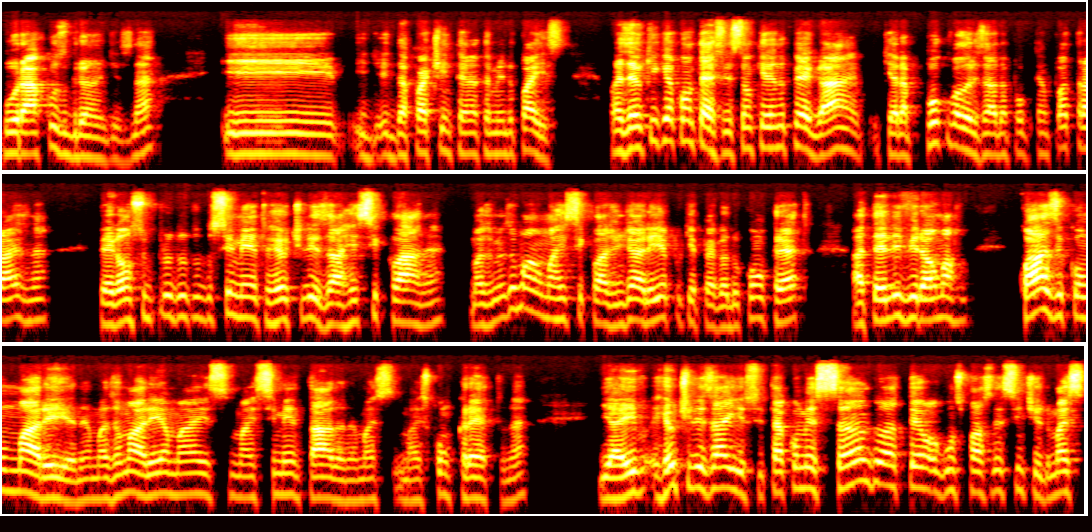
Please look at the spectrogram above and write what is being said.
buracos grandes, né? E, e, da parte interna também do país. Mas aí o que, que acontece? Eles estão querendo pegar, que era pouco valorizado há pouco tempo atrás, né? Pegar um subproduto do cimento, reutilizar, reciclar, né? Mais ou menos uma, uma reciclagem de areia, porque pega do concreto, até ele virar uma quase como uma areia, né? Mas é uma areia mais mais cimentada, né? Mais mais concreto, né? E aí reutilizar isso. E está começando a ter alguns passos nesse sentido, mas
